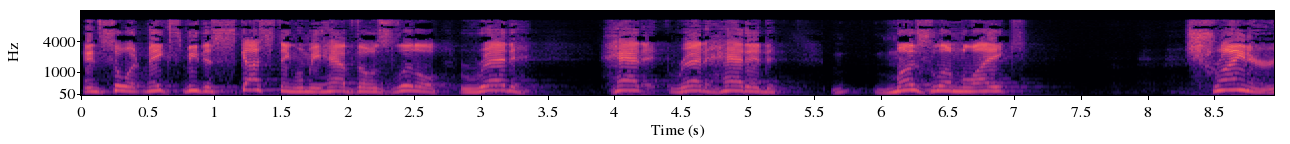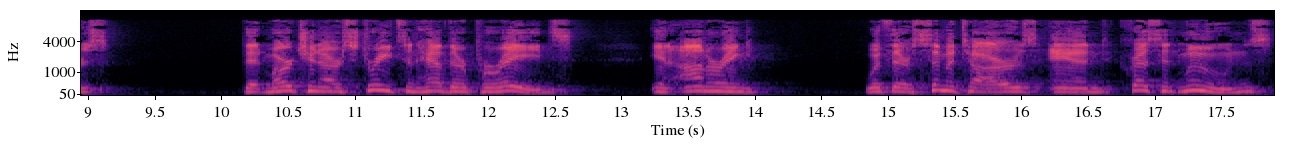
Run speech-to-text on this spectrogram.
And so it makes me disgusting when we have those little red head, red-headed Muslim-like Shriners that march in our streets and have their parades in honoring with their scimitars and crescent moons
